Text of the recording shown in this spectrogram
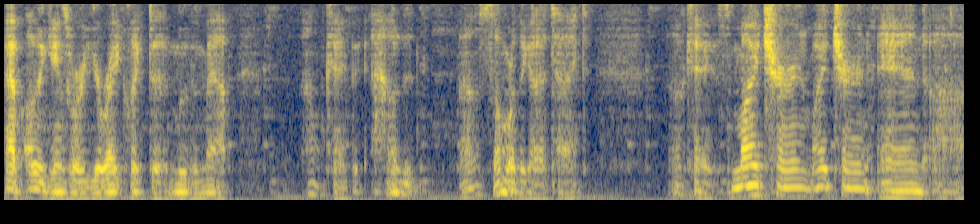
I have other games where you right click to move the map. Okay, how did uh, somewhere they got attacked? Okay, it's my turn, my turn, and uh,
